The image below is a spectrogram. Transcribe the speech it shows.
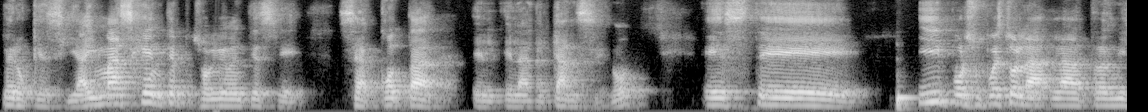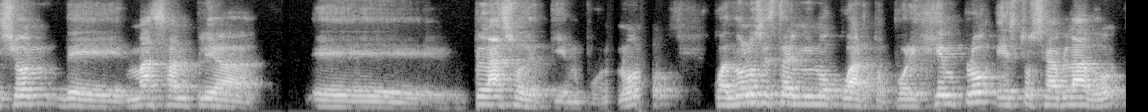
pero que si hay más gente, pues obviamente se, se acota el, el, alcance, ¿no? Este, y por supuesto la, la transmisión de más amplia eh, plazo de tiempo, ¿no? Cuando uno está en el mismo cuarto, por ejemplo, esto se ha hablado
